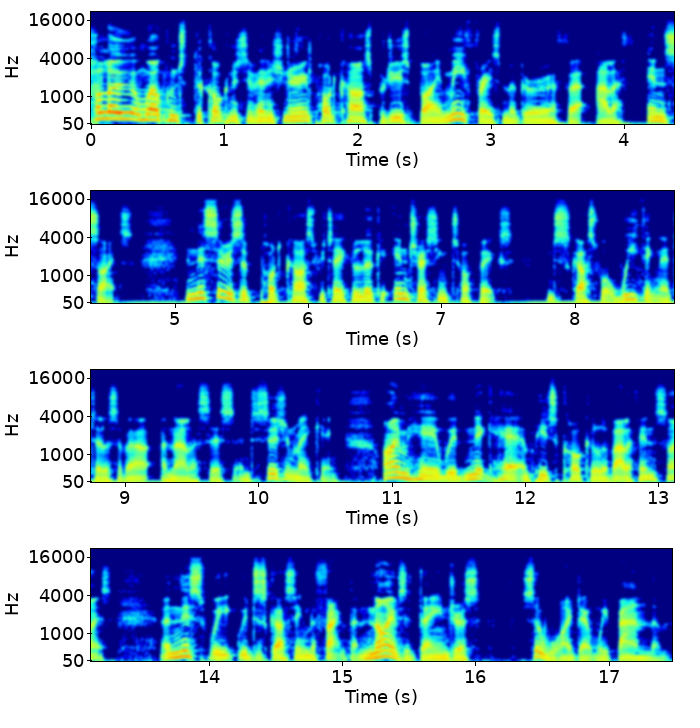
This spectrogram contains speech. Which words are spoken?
Hello and welcome to the Cognitive Engineering Podcast produced by me, Fraser McGruer, for Aleph Insights. In this series of podcasts, we take a look at interesting topics and discuss what we think they tell us about analysis and decision making. I'm here with Nick Hare and Peter Coghill of Aleph Insights, and this week we're discussing the fact that knives are dangerous, so why don't we ban them?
